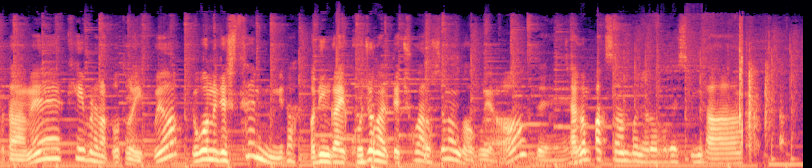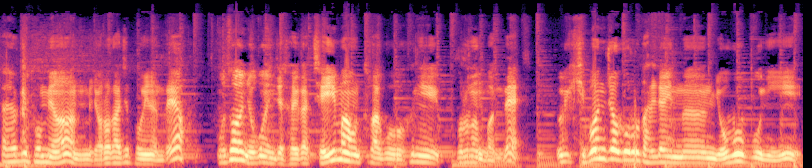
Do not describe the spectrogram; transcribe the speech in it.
그 다음에 케이블 하나 또 들어있고요. 요거는 이제 스트랩입니다. 어딘가에 고정할 때 추가로 쓰는 거고요. 네. 작은 박스 한번 열어보겠습니다. 자, 여기 보면 여러 가지 보이는데요. 우선 요건 이제 저희가 J 마운트라고 흔히 부르는 건데, 여기 기본적으로 달려 있는 요 부분이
